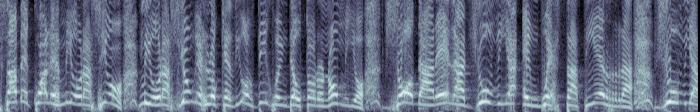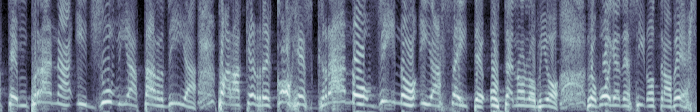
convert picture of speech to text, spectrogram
¿Sabe cuál es mi oración? Mi oración es lo que Dios dijo en Deuteronomio. Yo daré la lluvia en vuestra tierra, lluvia temprana y lluvia tardía, para que recoges grano, vino y aceite. Usted no lo vio. Lo voy a decir otra vez.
